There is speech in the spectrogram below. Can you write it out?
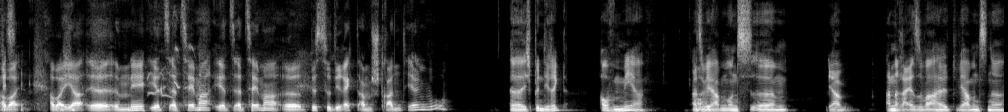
Aber, aber ja, äh, ähm, Nee. jetzt erzähl mal, jetzt erzähl mal, äh, bist du direkt am Strand irgendwo? Äh, ich bin direkt auf dem Meer. Also Oh. wir haben uns, ähm, ja, Anreise war halt, wir haben uns eine,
